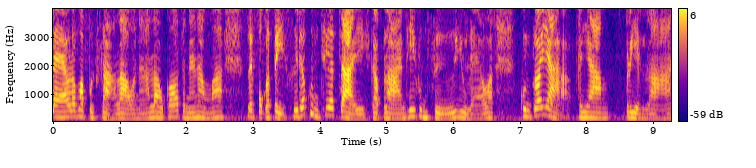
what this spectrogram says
แล้วแล้วมาปรึกษาเรานะเราก็จะแนะนำว่าโดยปกติคือถ้าคุณเชื่อใจกับร้านที่คุณซื้ออยู่แล้วอะคุณก็อย่าพยายาม เปลี่ยนร้าน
